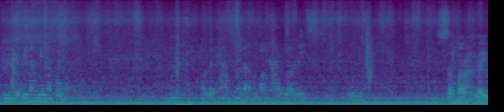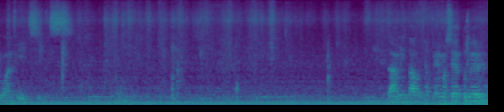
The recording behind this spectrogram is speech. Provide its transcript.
Tuloy lang din ako. Magandang na lang ako magkawalis. Sa barangay 186. Daming tao dyan. Kaya masaya tumira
